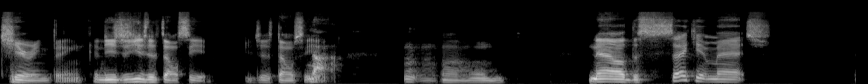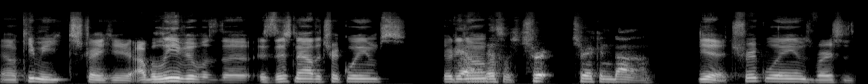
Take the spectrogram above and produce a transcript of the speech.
cheering thing, and you just, you just don't see it. You just don't see nah. it. Um, now the second match, uh, keep me straight here. I believe it was the. Is this now the Trick Williams Dirty yeah, Dom? This was Trick Trick and Dom. Yeah, Trick Williams versus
